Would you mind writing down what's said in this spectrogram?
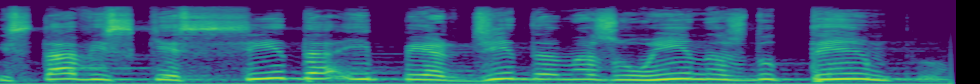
estava esquecida e perdida nas ruínas do templo.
